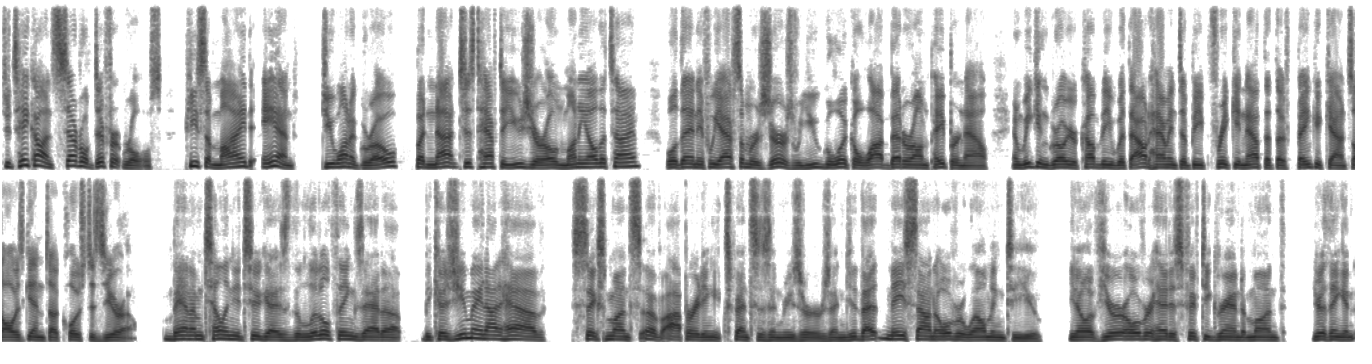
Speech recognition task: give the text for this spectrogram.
to take on several different roles, peace of mind and do you want to grow, but not just have to use your own money all the time? Well, then if we have some reserves where you look a lot better on paper now and we can grow your company without having to be freaking out that the bank account's always getting to close to zero. Man, I'm telling you too, guys, the little things add up because you may not have six months of operating expenses and reserves, and that may sound overwhelming to you. You know, if your overhead is 50 grand a month, you're thinking,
